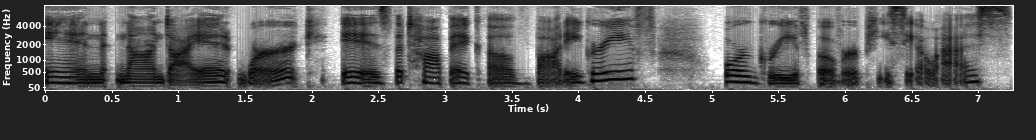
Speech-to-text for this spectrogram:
in non diet work is the topic of body grief or grief over PCOS.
